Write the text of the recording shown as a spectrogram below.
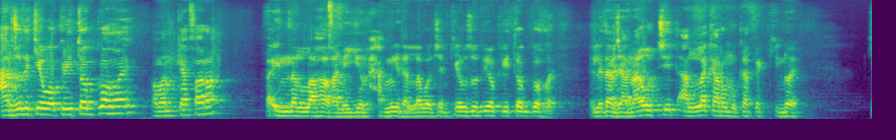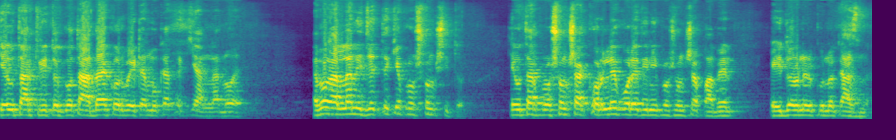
আর যদি কেউ অকৃতজ্ঞ হয়, অমান ক্যাফারা ইন্নাল্লাহ গানিয়ুন হামিদ। আল্লাহ বলছেন, কেউ যদিও কৃতজ্ঞ হয়, তাহলে তার জানা উচিত আল্লাহ কারও মুখাপেক্ষী নয়। কেউ তার কৃতজ্ঞতা আদায় করবে, এটার মুখাপেক্ষী আল্লাহ নয়। এবং আল্লাহ নিজের থেকে প্রশংসিত। কেউ তার প্রশংসা করলে পরে তিনি প্রশংসা পাবেন, এই ধরনের কোনো কাজ না।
